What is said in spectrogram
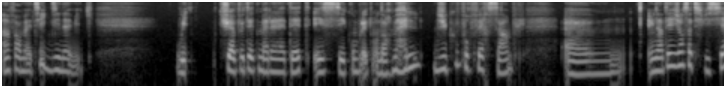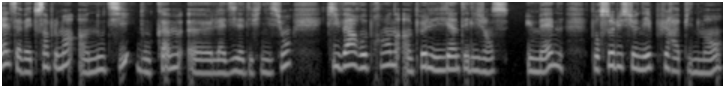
informatique dynamique. Oui, tu as peut-être mal à la tête et c'est complètement normal. Du coup, pour faire simple, euh, une intelligence artificielle, ça va être tout simplement un outil, donc comme euh, l'a dit la définition, qui va reprendre un peu l'intelligence humaine pour solutionner plus rapidement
